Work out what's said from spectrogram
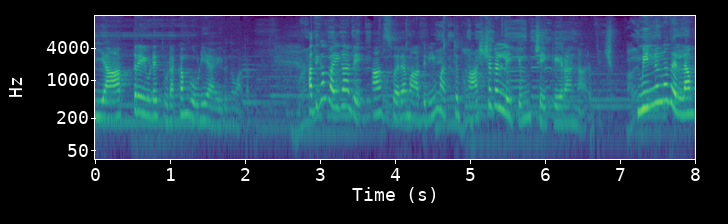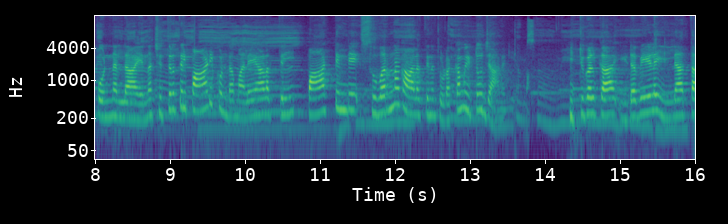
യാത്രയുടെ തുടക്കം കൂടിയായിരുന്നു അത്. അധികം വൈകാതെ ആ സ്വരമാതിരി മറ്റു ഭാഷകളിലേക്കും ചേക്കേറാൻ ആരംഭിച്ചു. മിന്നുന്നതെല്ലാം പൊന്നല്ല എന്ന ചിത്രത്തിൽ പാടിക്കൊണ്ട് മലയാളത്തിൽ പാട്ടിന്റെ സുവർണകാലത്തിന് തുടക്കമിട്ടു ജാനകിയമ്മ ഹിറ്റുകൾക്ക് ഇടവേളയില്ലാത്ത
